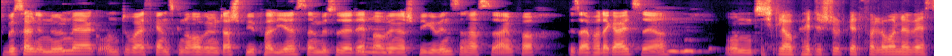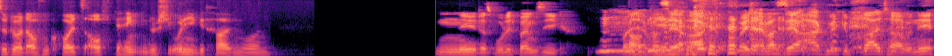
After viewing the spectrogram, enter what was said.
du bist halt in Nürnberg und du weißt ganz genau, wenn du das Spiel verlierst, dann bist du der Depp, mhm. aber wenn du das Spiel gewinnst, dann hast du einfach, bist einfach der Geilste, ja. Und ich glaube, hätte Stuttgart verloren, dann wärst du dort auf dem Kreuz aufgehängt und durch die Uni getragen worden. Nee, das wurde ich beim Sieg. Weil, okay. ich einfach sehr arg, weil ich einfach sehr arg mitgeprahlt habe. Nee,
